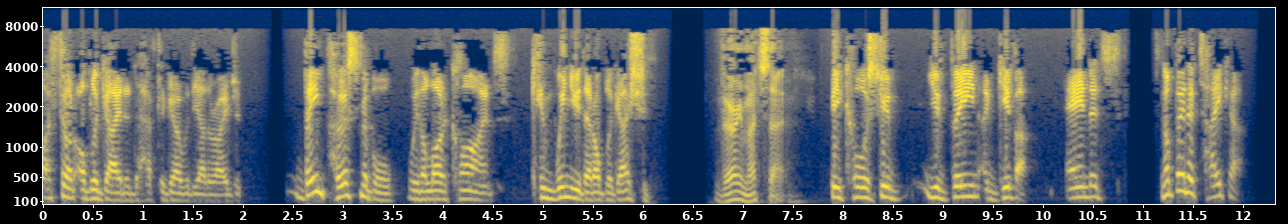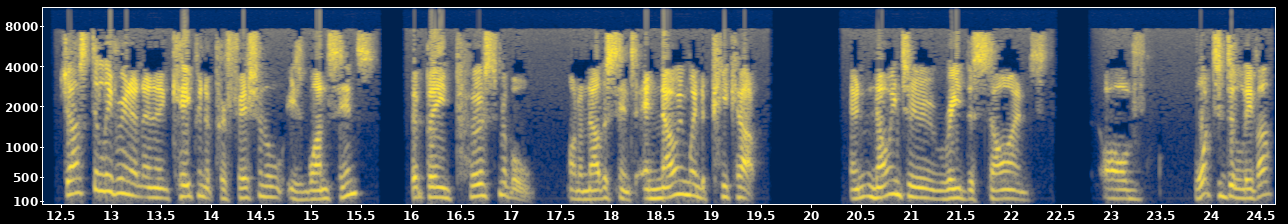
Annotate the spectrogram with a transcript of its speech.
I felt obligated to have to go with the other agent. Being personable with a lot of clients can win you that obligation. Very much so. Because you've, you've been a giver and it's not been a taker. Just delivering it and keeping it professional is one sense, but being personable on another sense and knowing when to pick up and knowing to read the signs of what to deliver.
